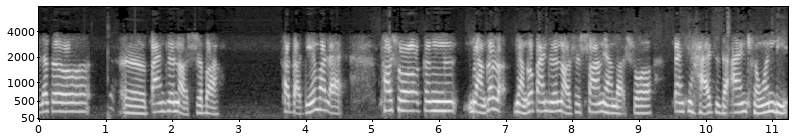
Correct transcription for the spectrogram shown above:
那个呃班主任老师吧，他打电话来，他说跟两个老两个班主任老师商量了，说担心孩子的安全问题。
